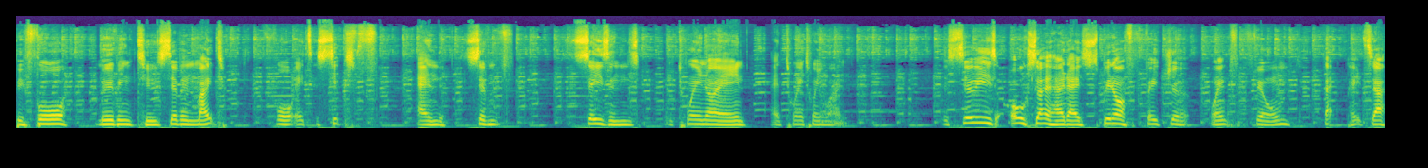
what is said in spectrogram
before moving to Seven Mate for its sixth and seventh seasons in 2019 and 2021. The series also had a spin off feature length film, Fat Pizza,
